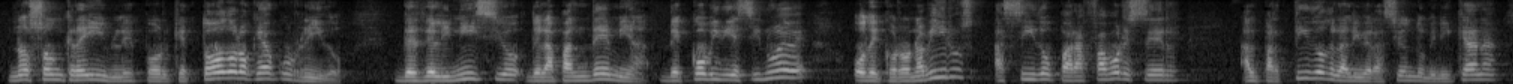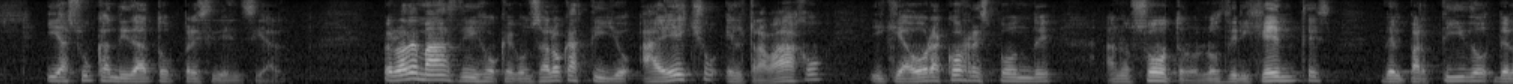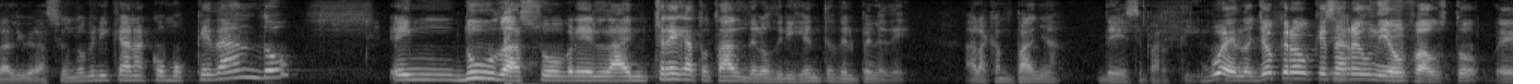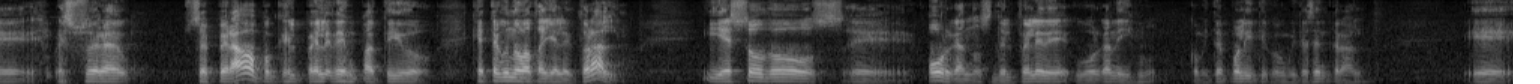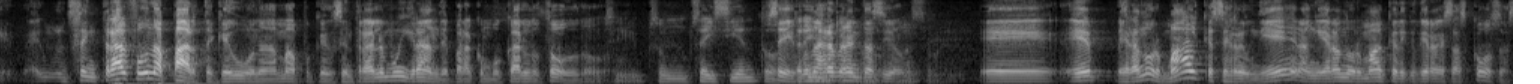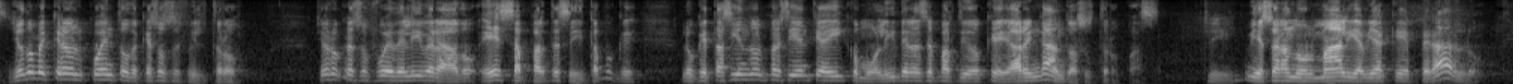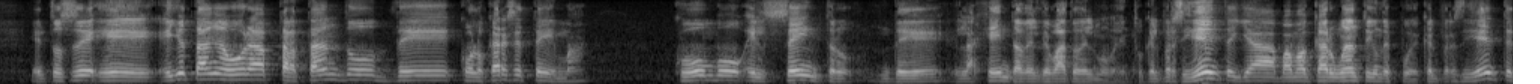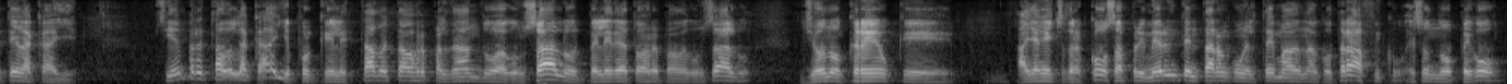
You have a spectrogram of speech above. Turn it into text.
no son creíbles porque todo lo que ha ocurrido desde el inicio de la pandemia de COVID-19 o de coronavirus ha sido para favorecer al Partido de la Liberación Dominicana y a su candidato presidencial. Pero además dijo que Gonzalo Castillo ha hecho el trabajo y que ahora corresponde a nosotros, los dirigentes del Partido de la Liberación Dominicana, como quedando en duda sobre la entrega total de los dirigentes del PLD a la campaña de ese partido. Bueno, yo creo que esa reunión, Fausto, eh, eso era, se esperaba porque el PLD es un partido que está en una batalla electoral. Y esos dos eh, órganos del PLD, u organismo, Comité Político, Comité Central, eh, Central fue una parte que hubo nada más, porque el Central es muy grande para convocarlo todo, ¿no? Sí, son 600. Sí, una representación. Eh, er- era normal que se reunieran y era normal que discutieran esas cosas. Yo no me creo el cuento de que eso se filtró. Yo creo que eso fue deliberado, esa partecita, porque lo que está haciendo el presidente ahí como líder de ese partido que arengando a sus tropas. Sí. Y eso era normal y había que esperarlo. Entonces, eh, ellos están ahora tratando de colocar ese tema como el centro de la agenda del debate del momento. Que el presidente ya va a marcar un antes y un después, que el presidente esté en la calle. Siempre ha estado en la calle porque el Estado ha estado respaldando a Gonzalo, el PLD ha estado respaldando a Gonzalo. Yo no creo que hayan hecho otras cosas. Primero intentaron con el tema del narcotráfico, eso no pegó.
